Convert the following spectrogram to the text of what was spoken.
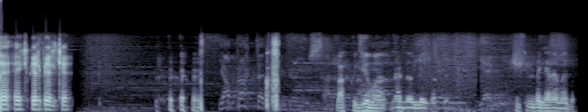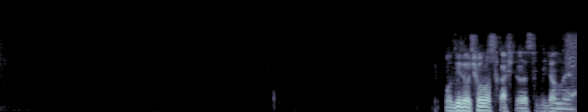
Ve ek bir bilgi. Bir Bak gıcığıma nereden bek atıyor. Hiçbiri de gelemedi. O değil o çoğu nasıl kaçtı orası bu canla ya.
